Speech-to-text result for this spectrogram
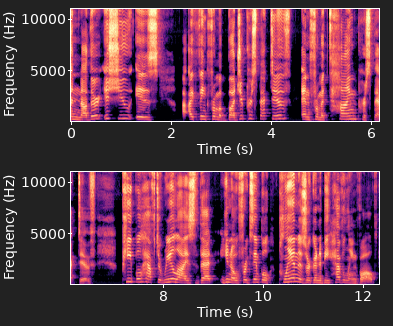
another issue is, I think from a budget perspective and from a time perspective, people have to realize that you know, for example, planners are going to be heavily involved,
